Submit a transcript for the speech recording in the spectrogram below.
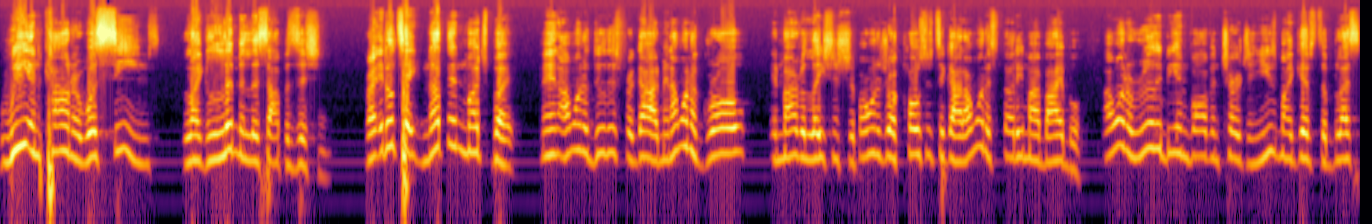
we encounter what seems like limitless opposition? Right? It don't take nothing much but, man, I want to do this for God. Man, I want to grow in my relationship. I want to draw closer to God. I want to study my Bible. I want to really be involved in church and use my gifts to bless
